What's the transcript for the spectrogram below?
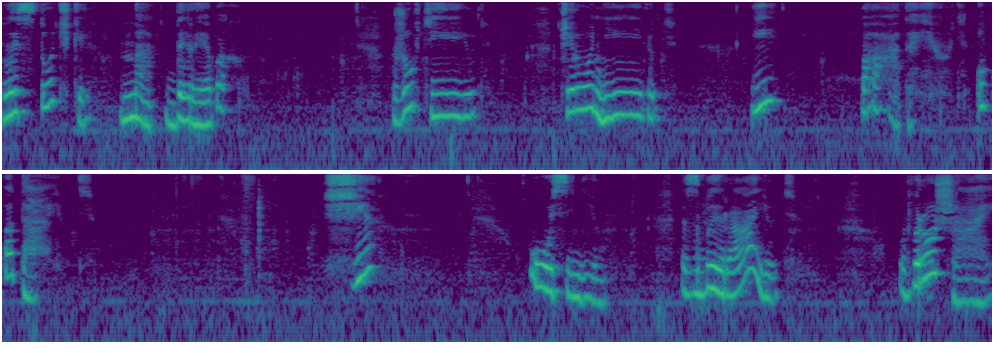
листочки на деревах жовтіють, червоніють і падають, опадають. Ще осінню збирають врожай.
